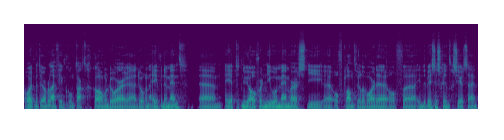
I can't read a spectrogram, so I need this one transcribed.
ooit met Herbalife in contact gekomen door, door een evenement. Um, en je hebt het nu over nieuwe members die of klant willen worden of in de business geïnteresseerd zijn.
